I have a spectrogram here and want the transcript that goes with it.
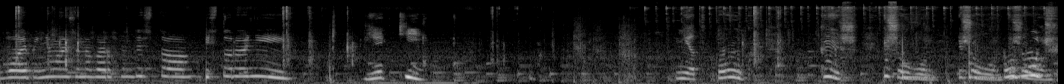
Давай, піднімайся наверх, він десь там, в тій стороні. Які? Нет, паук. Киш. Пішов вон. Пішов вон. Пішов вон Павуч.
